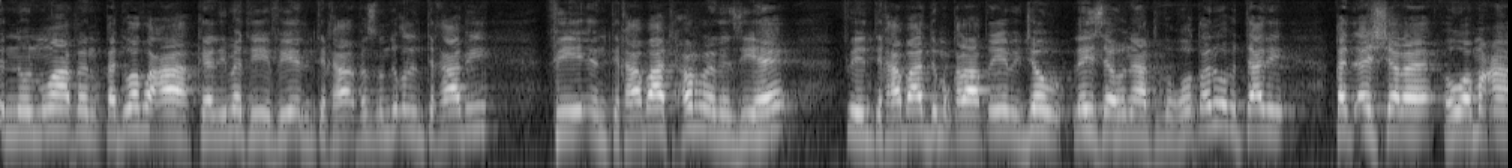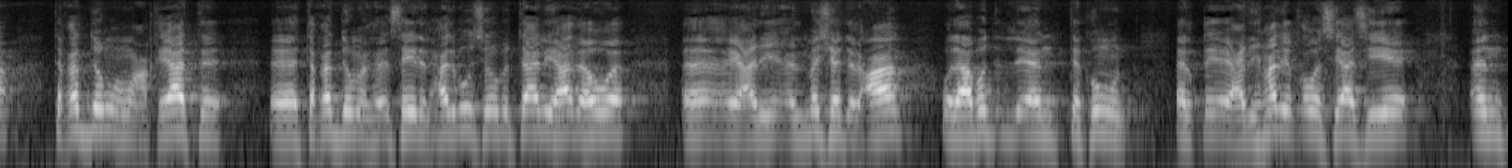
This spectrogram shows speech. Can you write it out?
أنه المواطن قد وضع كلمته في الانتخاب في الصندوق الانتخابي في انتخابات حرة نزيهة في انتخابات ديمقراطية بجو ليس هناك ضغوطا وبالتالي قد أشر هو مع تقدم ومع قيادة آه، تقدم السيد الحلبوسي وبالتالي هذا هو آه، يعني المشهد العام ولا بد لأن تكون يعني هذه القوى السياسية أن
